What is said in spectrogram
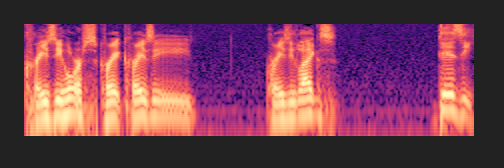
Crazy horse. Cra- crazy. Crazy legs. Dizzy,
